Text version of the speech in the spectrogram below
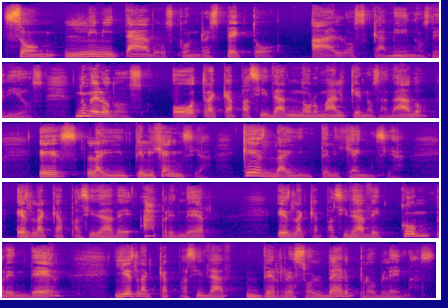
son limitados con respecto a los caminos de Dios. Número dos, otra capacidad normal que nos ha dado es la inteligencia. ¿Qué es la inteligencia? Es la capacidad de aprender, es la capacidad de comprender y es la capacidad de resolver problemas.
